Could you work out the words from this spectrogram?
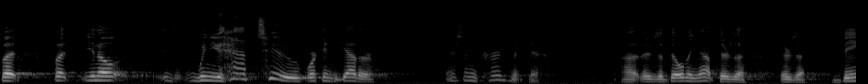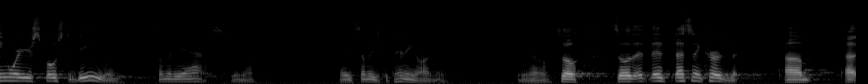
but, but, you know, when you have two working together, there's an encouragement there. Uh, there's a building up. There's a, there's a being where you're supposed to be when somebody asks, you know, hey, somebody's depending on me. You know, so, so that, that's an encouragement. Um, uh,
